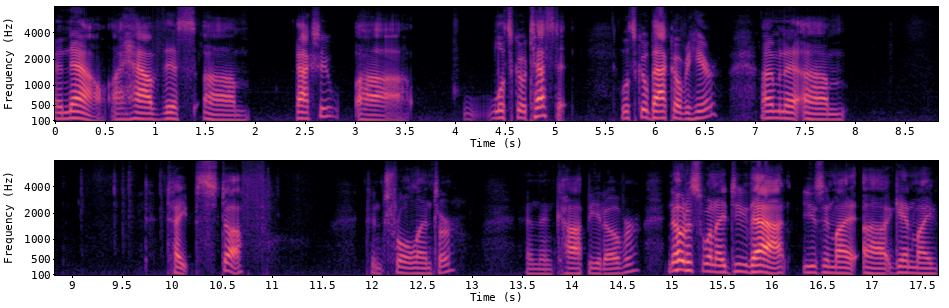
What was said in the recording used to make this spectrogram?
And now I have this. Um, actually, uh, let's go test it. Let's go back over here. I'm going to um, type stuff, Control Enter, and then copy it over. Notice when I do that, using my uh, again my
